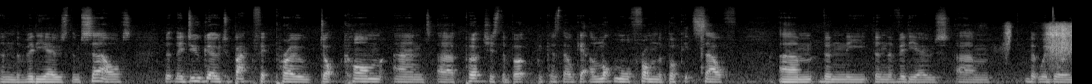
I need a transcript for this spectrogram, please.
and the videos themselves, that they do go to backfitpro.com and uh, purchase the book because they'll get a lot more from the book itself um, than the than the videos um, that we're doing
